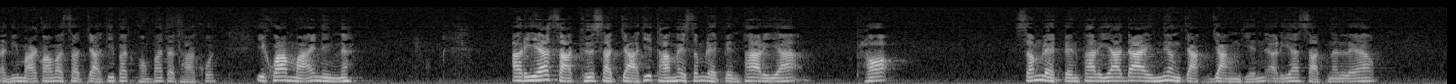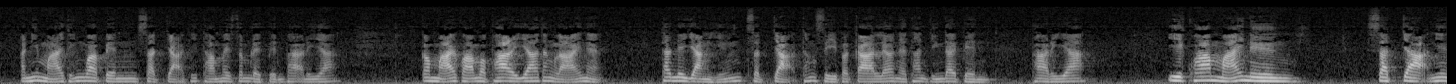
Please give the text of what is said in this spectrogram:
อันนี้หมายความว่าสัจจะที่พัของพระตถาคต อีกความหมายหนึ่งนะอริยสัจคือสัจจะที่ทำให้สำเร็จเป็นพระอริยะ เพราะสำเร็จเป็นพระอริยะได้เนื่องจากยังเห็นอริยสัจนั้นแล้ว อันนี้หมายถึงว่าเป็นสัจจะที่ทำให้สำเร็จเป็นพระอริยะ ก็หมายความว่าพระอริยะทั้งหลายเนี่ยท่านได้ยังเห็นสัจจะทั้งสี่ประการแล้วเนี่ยท่านจึงได้เป็นพระอริยะ อีกความหมายหนึ่งสัจจะนี่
